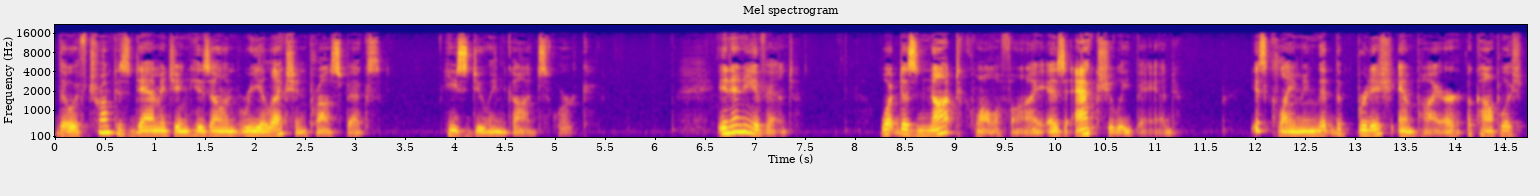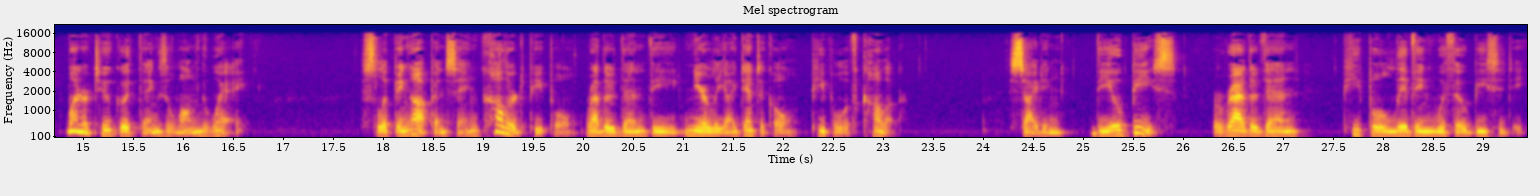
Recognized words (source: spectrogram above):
Though if Trump is damaging his own re election prospects, he's doing God's work. In any event, what does not qualify as actually bad is claiming that the British Empire accomplished one or two good things along the way. Slipping up and saying colored people rather than the nearly identical people of color. Citing the obese rather than people living with obesity.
